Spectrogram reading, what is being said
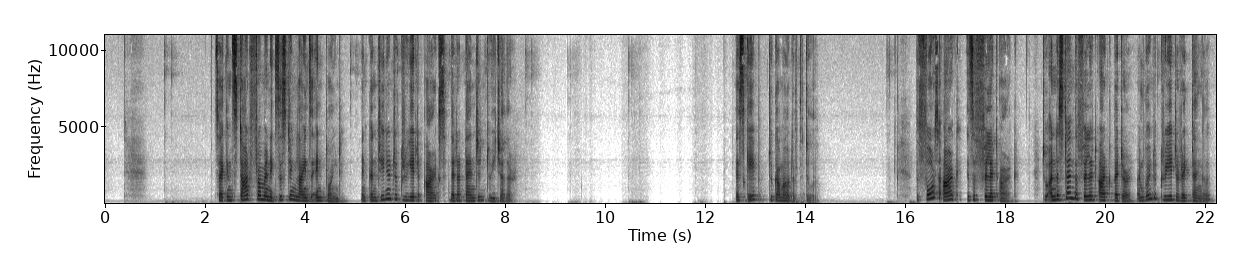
So I can start from an existing line's endpoint and continue to create arcs that are tangent to each other. Escape to come out of the tool. The fourth arc is a fillet arc. To understand the fillet arc better, I'm going to create a rectangle.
